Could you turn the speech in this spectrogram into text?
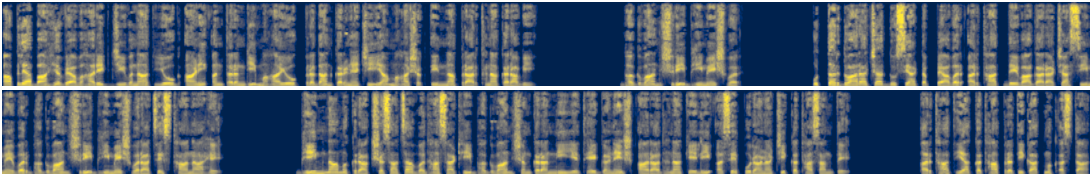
आपल्या बाह्य व्यावहारिक जीवनात योग आणि अंतरंगी महायोग प्रदान करण्याची या महाशक्तींना प्रार्थना करावी. भगवान श्री भीमेश्वर. उत्तरद्वाराच्या दुसऱ्या टप्प्यावर अर्थात देवागाराच्या सीमेवर भगवान श्री भीमेश्वराचे स्थान आहे. भीम नामक राक्षसाचा वधासाठी भगवान शंकरांनी येथे गणेश आराधना केली असे पुराणाची कथा सांगते. अर्थात या कथा प्रतिकात्मक असतात.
